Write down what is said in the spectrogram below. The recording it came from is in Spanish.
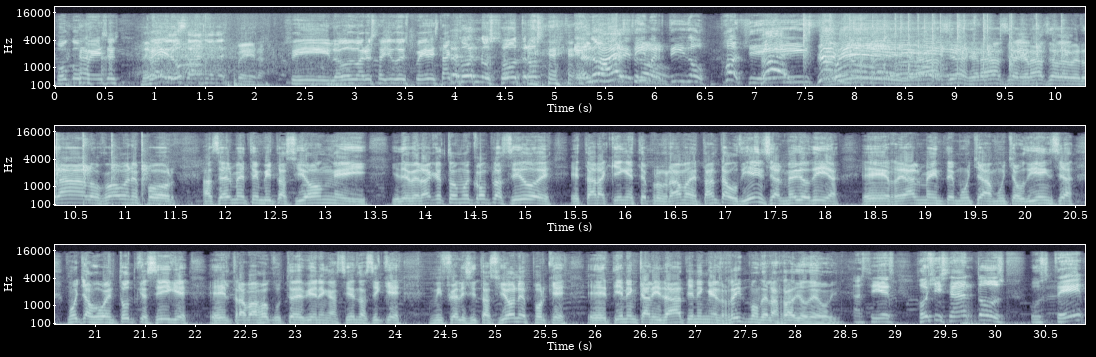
Pocos meses. De pero, varios años de espera. sí, luego de varios años de espera, está con nosotros el, hombre maestro. divertido, Hochi. Gracias, gracias, gracias de verdad a los jóvenes por hacerme esta invitación y, de verdad que estoy muy complacido de estar aquí en este programa de tanta audiencia al mediodía, Eh, realmente mucha, mucha audiencia, mucha juventud que sigue el trabajo que ustedes vienen haciendo, así que mis felicitaciones porque eh, tienen calidad, tienen el ritmo de la radio de hoy. Así es. Hochi Santos, usted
